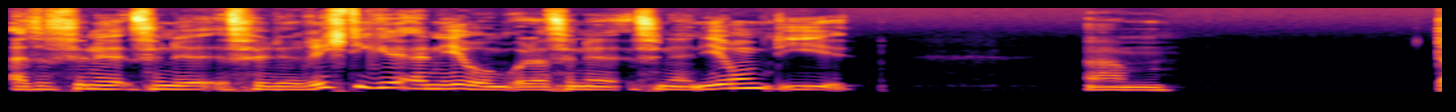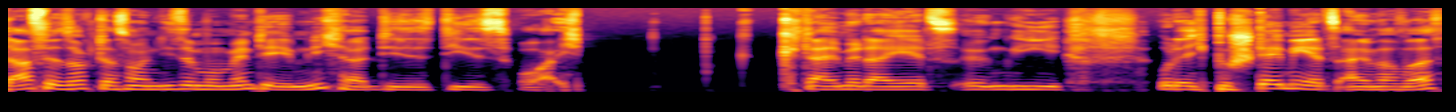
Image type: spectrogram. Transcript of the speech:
Also für eine, für eine, für eine richtige Ernährung oder für eine, für eine Ernährung, die ähm, dafür sorgt, dass man diese Momente eben nicht hat, dieses, dieses, oh, ich knall mir da jetzt irgendwie oder ich bestelle mir jetzt einfach was.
